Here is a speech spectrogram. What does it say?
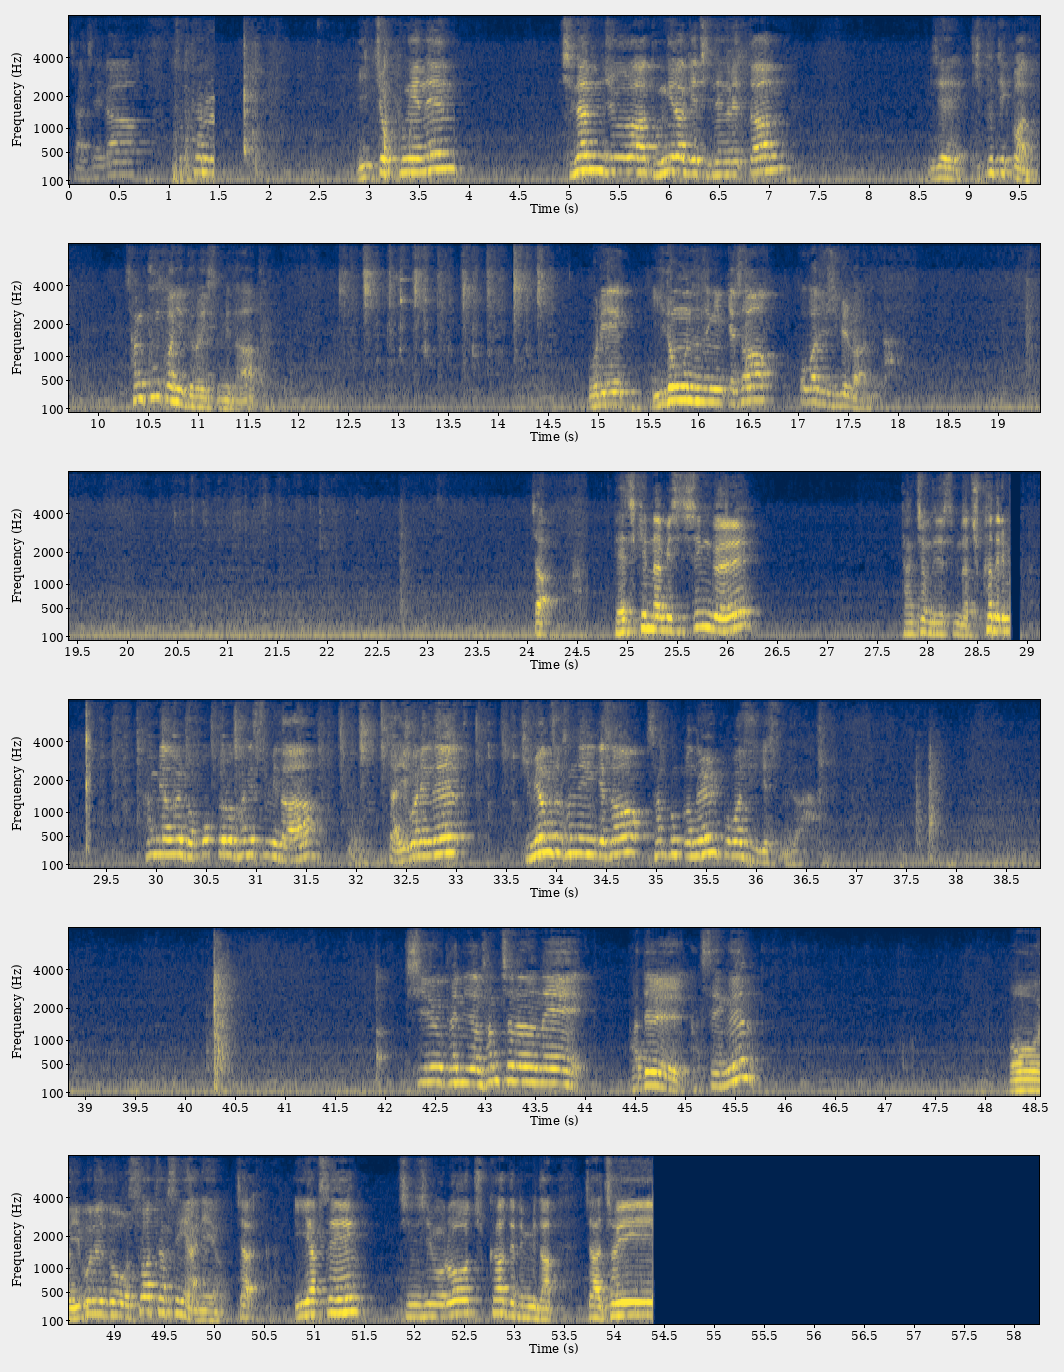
자, 제가 투표를 이쪽 통에는 지난주와 동일하게 진행을 했던 이제 기프티권 상품권이 들어 있습니다. 우리 이동훈 선생님께서 뽑아주시길 바랍니다. 자, 베스킨라빈스 싱글 당첨되셨습니다. 축하드립니다. 한 명을 더 뽑도록 하겠습니다. 자, 이번에는 김영석 선생님께서 상품권을 뽑아주시겠습니다. CU 편의점 3,000원에 받을 학생은 어, 이번에도 스와트 학생이 아니에요. 자, 이 학생 진심으로 축하드립니다. 자, 저희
